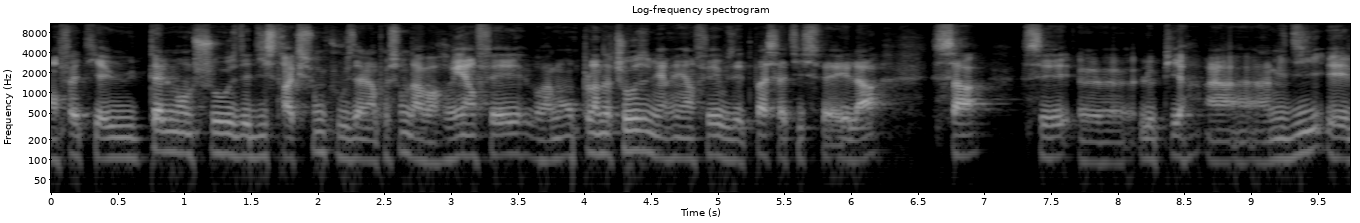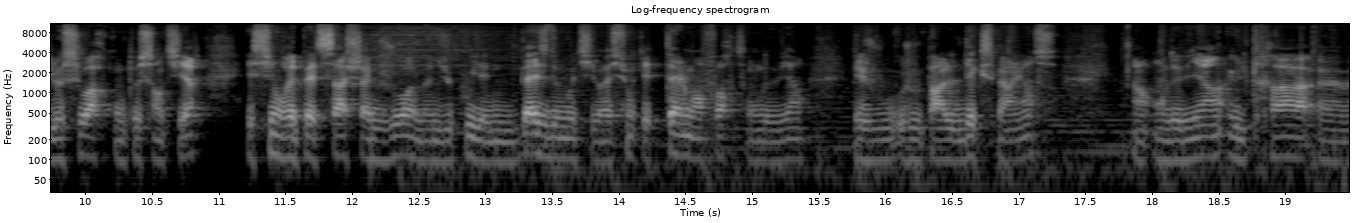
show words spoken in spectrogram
en fait il y a eu tellement de choses, des distractions que vous avez l'impression d'avoir rien fait, vraiment plein d'autres choses mais rien fait, vous n'êtes pas satisfait. Et là, ça, c'est euh, le pire à, midi et le soir qu'on peut sentir. Et si on répète ça chaque jour, eh ben, du coup, il y a une baisse de motivation qui est tellement forte, on devient, et je vous, parle d'expérience, hein, on devient ultra euh,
